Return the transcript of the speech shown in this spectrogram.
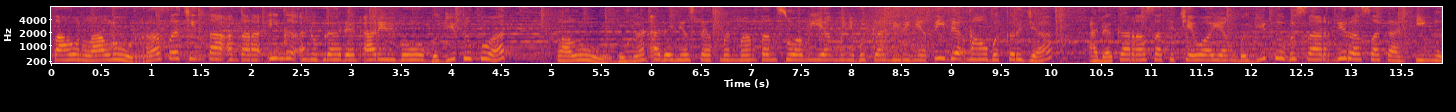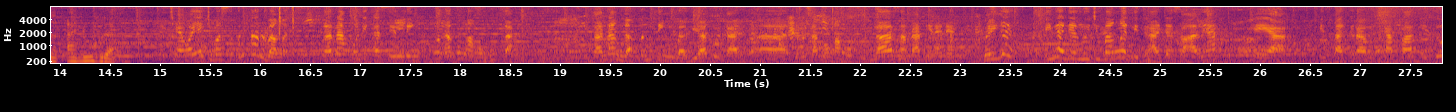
tahun lalu rasa cinta antara Inge Anugrah dan Ari Wibowo begitu kuat, lalu dengan adanya statement mantan suami yang menyebutkan dirinya tidak mau bekerja, adakah rasa kecewa yang begitu besar dirasakan Inge Anugrah? Kecewanya cuma sebentar banget. Karena aku dikasih link pun aku nggak mau buka. Sana nggak penting bagi aku kan. Uh, terus aku nggak mau buka sampai akhirnya dia Mbak Inga ini ada yang lucu banget gitu. Ada soalnya kayak Instagram siapa gitu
